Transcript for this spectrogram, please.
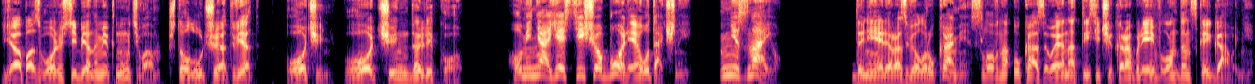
Я позволю себе намекнуть вам, что лучший ответ очень, очень далеко». «У меня есть еще более удачный. Не знаю». Даниэль развел руками, словно указывая на тысячи кораблей в лондонской гавани.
